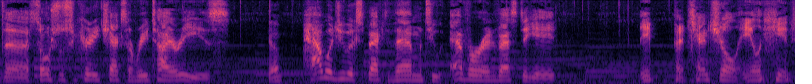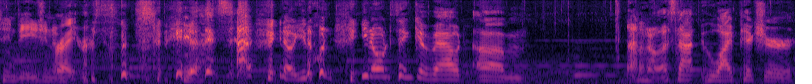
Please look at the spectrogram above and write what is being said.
the social security checks of retirees. Yep. How would you expect them to ever investigate a potential alien invasion of Right. the Earth? Yeah. not, you know, you don't you don't think about um I don't know, that's not who I picture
